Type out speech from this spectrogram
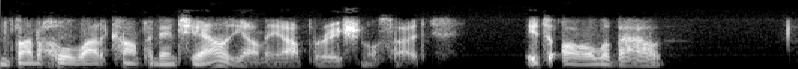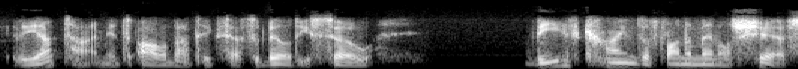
It's not a whole lot of confidentiality on the operational side. It's all about the uptime. It's all about the accessibility. So these kinds of fundamental shifts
